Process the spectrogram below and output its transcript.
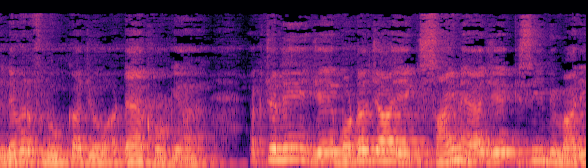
लिवर फ्लू का जो अटैक हो गया है। एक्चुअली ये बॉटल जा एक साइन है, ये किसी बीमारी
